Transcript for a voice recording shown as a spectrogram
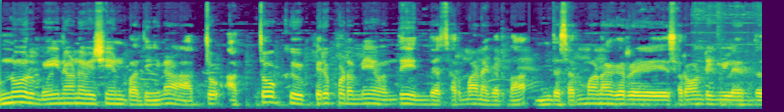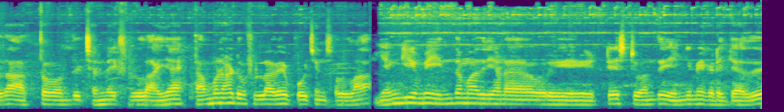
இன்னொரு மெயினான விஷயம்னு பார்த்தீங்கன்னா அத்தோ அத்தோக்கு பிறப்படமே வந்து இந்த சர்மா நகர் தான். இந்த சர்மா நகர் சரௌண்டிங்கில் இருந்து தான் அத்தோ வந்து சென்னை ஃபுல்லாக ஏன் தமிழ்நாடு ஃபுல்லாகவே போச்சுன்னு சொல்லலாம். எங்கேயுமே இந்த மாதிரியான ஒரு டேஸ்ட் வந்து எங்கேயுமே கிடைக்காது.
